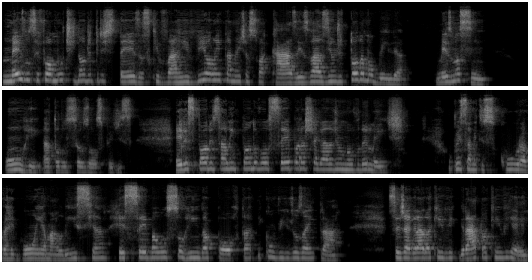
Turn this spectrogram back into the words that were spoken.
mesmo se for uma multidão de tristezas que varrem violentamente a sua casa e esvaziam de toda a mobília. Mesmo assim, honre a todos os seus hóspedes. Eles podem estar limpando você para a chegada de um novo deleite. O pensamento escuro, a vergonha, a malícia, receba-os sorrindo à porta e convide-os a entrar. Seja grato a, quem, grato a quem vier,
